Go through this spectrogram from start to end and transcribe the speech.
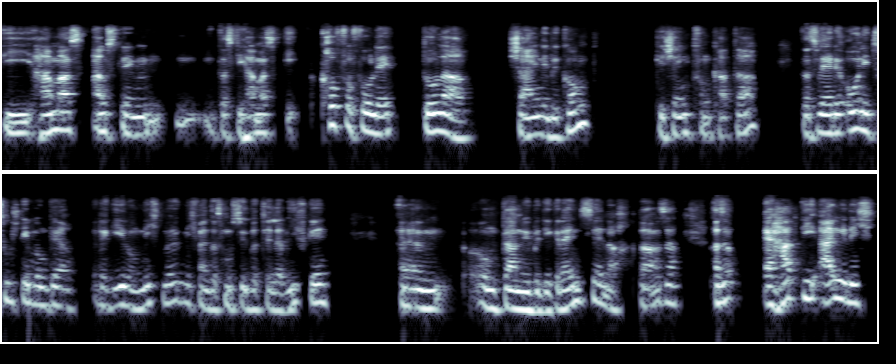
die Hamas aus dem, dass die Hamas koffervolle Dollarscheine bekommt, geschenkt von Katar. Das wäre ohne Zustimmung der Regierung nicht möglich, weil das muss über Tel Aviv gehen ähm, und dann über die Grenze nach Gaza. Also er hat die eigentlich,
